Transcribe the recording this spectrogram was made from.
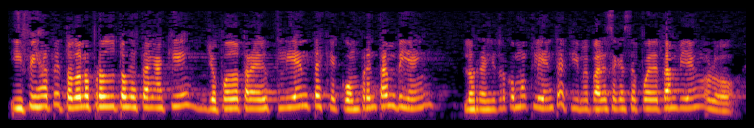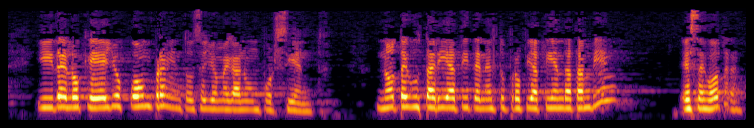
Y fíjate, todos los productos que están aquí, yo puedo traer clientes que compren también, los registro como cliente, aquí me parece que se puede también, o lo, y de lo que ellos compran, entonces yo me gano un por ciento. ¿No te gustaría a ti tener tu propia tienda también? Esa es otra.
